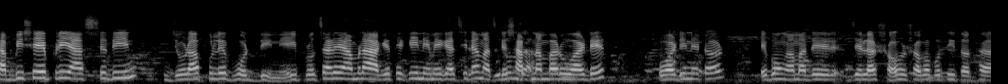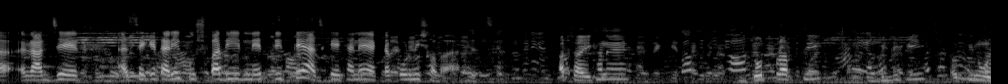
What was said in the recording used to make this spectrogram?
ছাব্বিশে এপ্রিল আসছে দিন জোড়া ফুলে ভোট দিন। এই প্রচারে আমরা আগে থেকেই নেমে গেছিলাম আজকে সাত নাম্বার ওয়ার্ডের কোঅর্ডিনেটর এবং আমাদের জেলার সহসভাপতি তথা রাজ্যের সেক্রেটারি পুষ্পাদির নেতৃত্বে আজকে এখানে একটা কর্মী সভা হচ্ছে আচ্ছা এখানে জোট প্রার্থী বিজেপি তৃণমূল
